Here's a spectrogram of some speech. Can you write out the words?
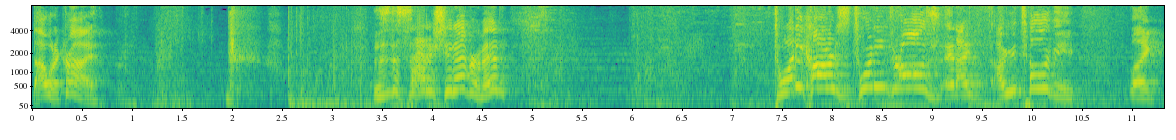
I wanna cry. this is the saddest shit ever, man. 20 cards, 20 draws, and I are you telling me like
